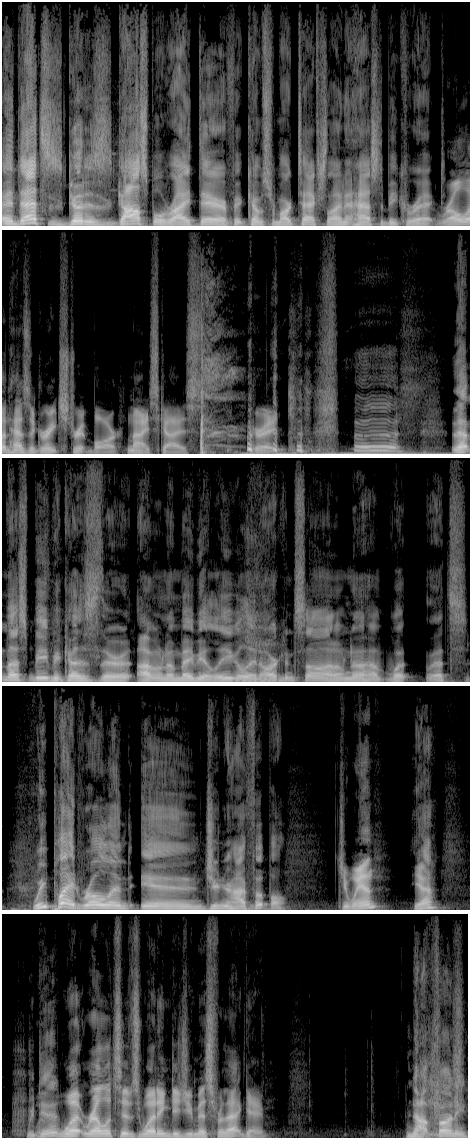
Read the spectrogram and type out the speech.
And that's as good as gospel right there. If it comes from our text line, it has to be correct. Roland has a great strip bar. Nice, guys. Great. That must be because they're I don't know maybe illegal in Arkansas. I don't know how what that's. We played Roland in junior high football. Did you win? Yeah, we did. What relative's wedding did you miss for that game? Not funny.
